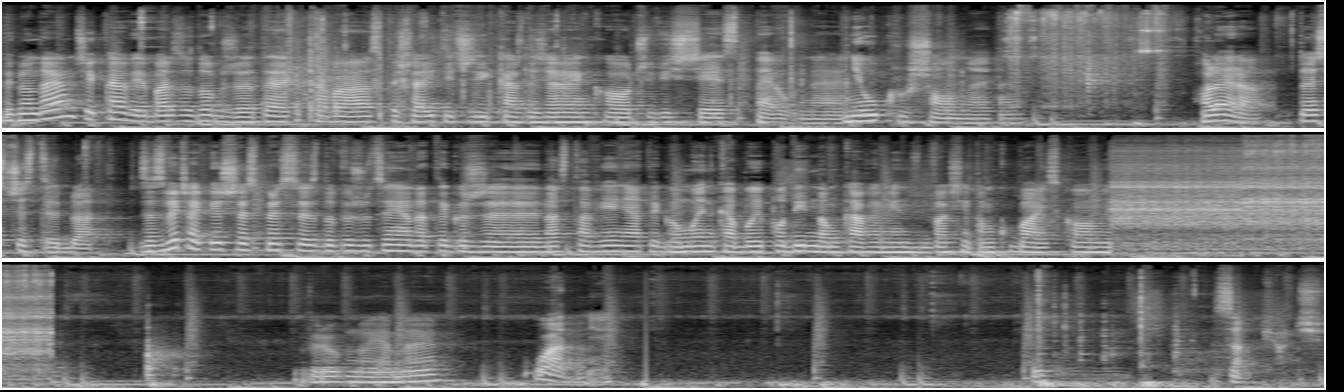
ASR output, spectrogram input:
Wyglądają ciekawie, bardzo dobrze. Jak kawa speciality, czyli każde ziarenko oczywiście jest pełne, nieukruszone. Cholera, to jest czysty blat. Zazwyczaj pierwsze espresso jest do wyrzucenia, dlatego że nastawienia tego młynka były pod inną kawę, między właśnie tą kubańską. Wyrównujemy ładnie. Zapiąć.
